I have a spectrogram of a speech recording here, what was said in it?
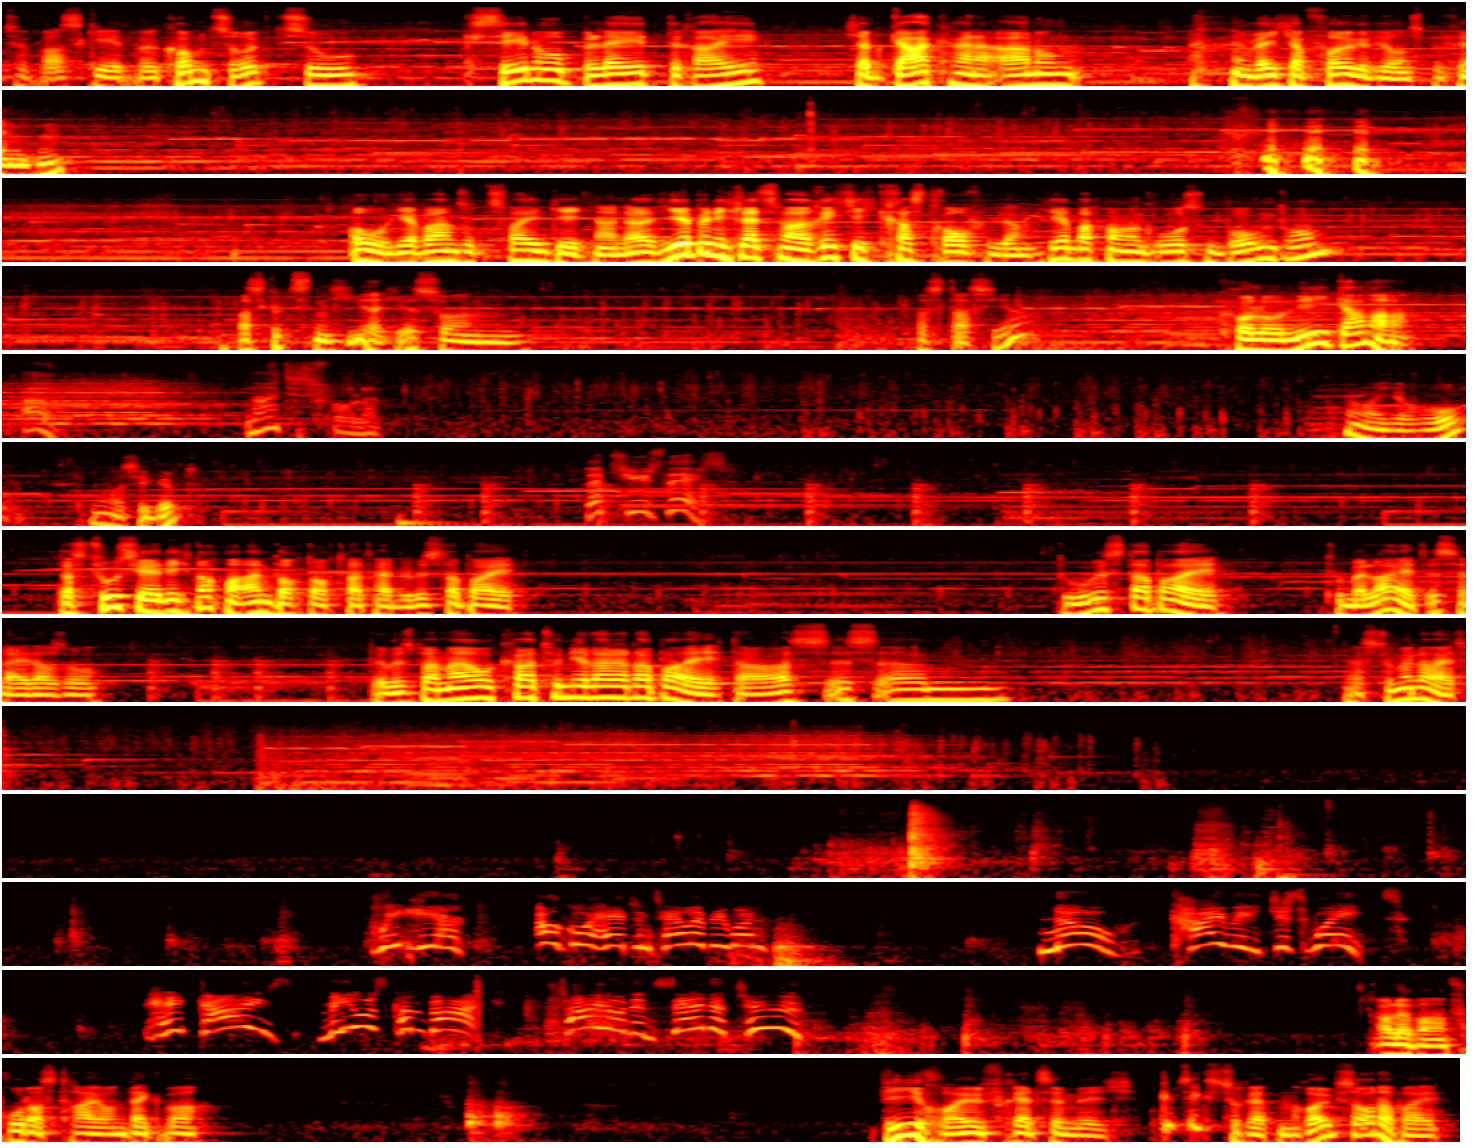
Leute, was geht? Willkommen zurück zu Xenoblade 3. Ich habe gar keine Ahnung, in welcher Folge wir uns befinden. oh, hier waren so zwei Gegner. Ne? Hier bin ich letztes Mal richtig krass draufgegangen. Hier machen wir mal einen großen Bogen drum. Was gibt's denn hier? Hier ist so ein... Was ist das hier? Kolonie Gamma. Night has fallen. Gehen wir mal hier hoch. Gucken, was hier gibt. Let's use this. Das tust du ja nicht nochmal an. Doch, doch, Tata, du bist dabei. Du bist dabei. Tut mir leid, ist ja leider so. Du bist beim Mario Kart Turnier leider dabei. Das ist, ähm... Das tut mir leid. Wait. Hey guys, Mio's come back. Tyon and Senna too. Alle waren froh, dass Tyon weg war. Wie, Rolf, rette mich? Gibt's nichts zu retten. Rolf ist auch dabei.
